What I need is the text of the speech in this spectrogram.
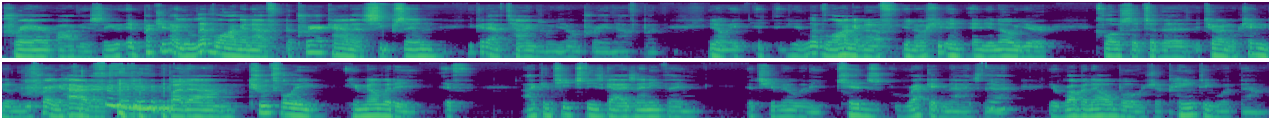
Prayer, obviously, It- but you know, you live long enough, the prayer kind of seeps in. You could have times when you don't pray enough, but you know, it, it, if you live long enough, you know, and, and you know you're closer to the eternal kingdom, you pray harder. but um, truthfully, humility. If I can teach these guys anything, it's humility. Kids recognize that. You're rubbing elbows, you're painting with them.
